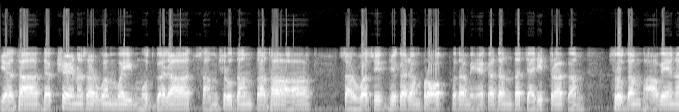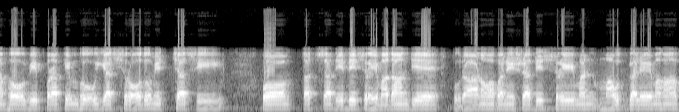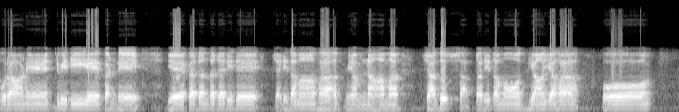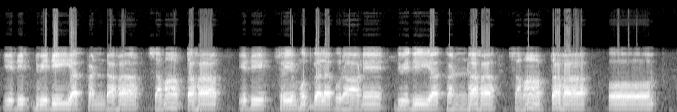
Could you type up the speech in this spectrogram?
यथा दक्षेण सर्वं वै मुद्गलात् संश्रुतं तथा। सर्वसिद्धिकरं प्रोक्तमेकदन्तचरित्रकं श्रुतं भावेन भो विप्र किं भूय श्रोतुमिच्छसि। ॐ तत्सदिति श्रीमदान्ध्ये पुराणोपनिषदि श्रीमन्मौद्गले महापुराणे द्वितीये खण्डे एकदन्तचरिते चरितमाहात्म्यं नाम चतुस्सप्ततितमोऽध्यायः ॐ इति द्वितीयखण्डः समाप्तः। इति श्रीमुद्गलपुराणे द्वितीयखण्डः समाप्तः। ओम्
